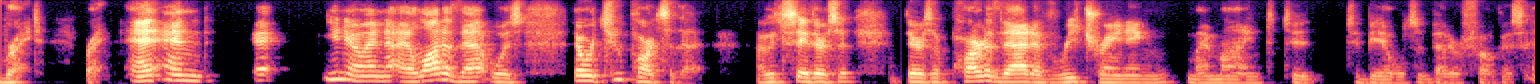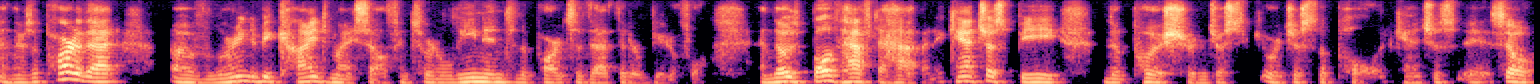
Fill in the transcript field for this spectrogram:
Right, right, and and eh, you know, and a lot of that was there were two parts of that. I would say there's a there's a part of that of retraining my mind to to be able to better focus. And there's a part of that of learning to be kind to myself and sort of lean into the parts of that that are beautiful. And those both have to happen. It can't just be the push or just or just the pull. It can't just eh, so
